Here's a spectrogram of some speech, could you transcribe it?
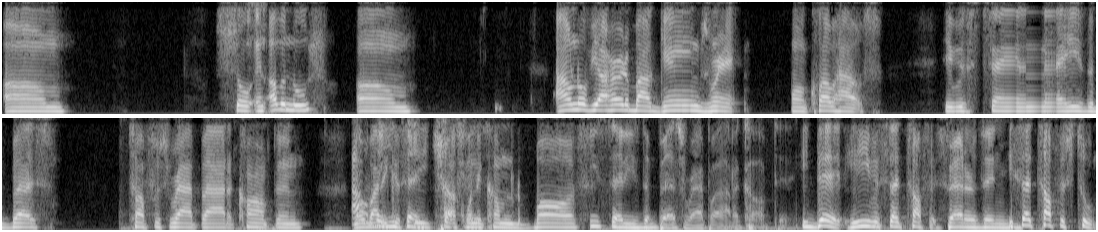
Um so in other news, um I don't know if y'all heard about Games Rant on Clubhouse. He was saying that he's the best, toughest rapper out of Compton. Nobody can see Chuck when it toughest. come to the bars. He said he's the best rapper out of Compton. he did. He even said toughest. Better than He said toughest too.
